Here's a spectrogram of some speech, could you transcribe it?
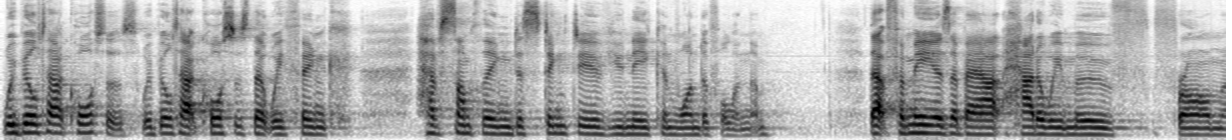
we built out courses. We built out courses that we think have something distinctive, unique and wonderful in them. That for me is about how do we move from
